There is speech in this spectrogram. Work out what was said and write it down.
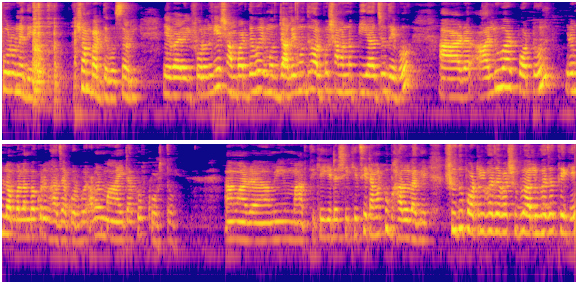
ফোড়নে দেবো, সম্বার দেবো সরি এবার এই ফোড়ন দিয়ে সম্বার দেবো, এর মধ্যে, ডালের মধ্যে অল্প সামান্য পেঁয়াজও দেবো, আর আলু আর পটল এরকম লম্বা লম্বা করে ভাজা করব। আমার মা এটা খুব করতো। আমার, আমি মার থেকেই এটা শিখেছি, এটা আমার খুব ভালো লাগে। শুধু পটল ভাজা বা শুধু আলু ভাজা থেকে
